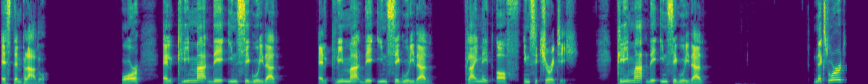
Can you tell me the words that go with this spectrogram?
es templado. Or, el clima de inseguridad. El clima de inseguridad. Climate of insecurity. Clima de inseguridad. Next word,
